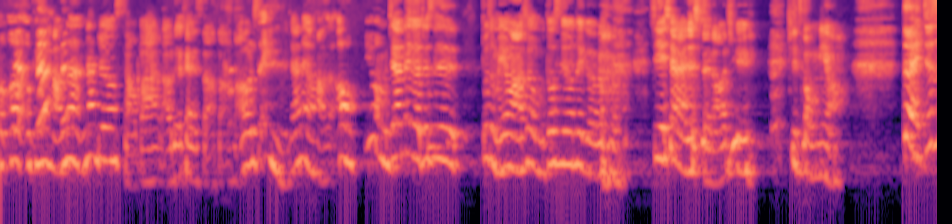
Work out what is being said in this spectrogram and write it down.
嗯嗯，OK，好，那那就用扫把，然后就开始扫扫扫。然后我就说，哎，你们家那个好像哦，因为我们家那个就是不怎么用啊，所以我们都是用那个 接下来的水，然后去去冲尿。对，就是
